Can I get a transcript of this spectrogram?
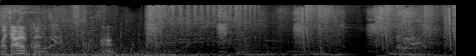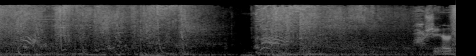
Like I've been. She hurts.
